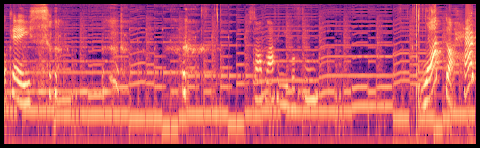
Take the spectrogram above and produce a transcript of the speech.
Okay. so- Stop laughing, you buffoon. What the heck?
